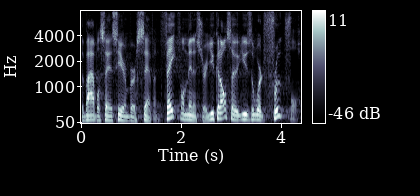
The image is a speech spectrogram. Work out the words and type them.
The Bible says here in verse 7 faithful minister. You could also use the word fruitful.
